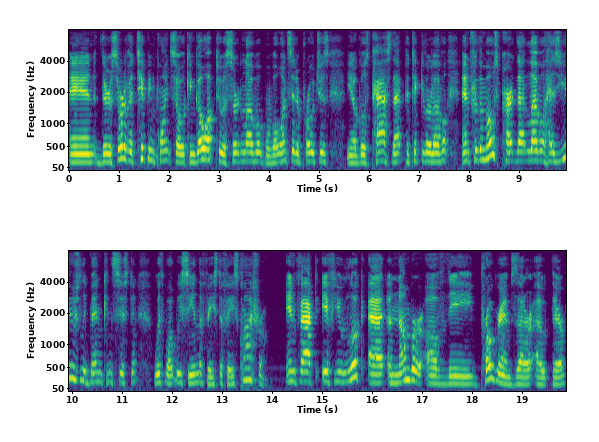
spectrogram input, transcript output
and there's sort of a tipping point so it can go up to a certain level but once it approaches you know goes past that particular level and for the most part that level has usually been consistent with what we see in the face-to-face classroom. In fact if you look at a number of the programs that are out there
